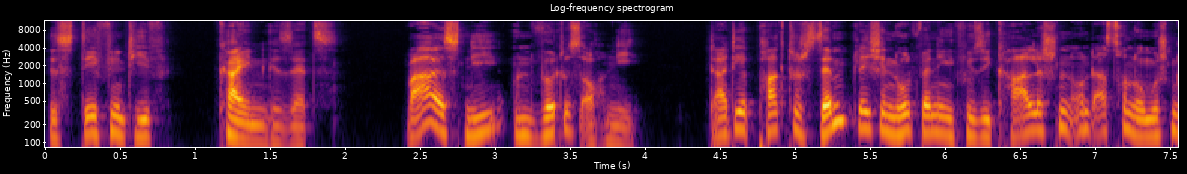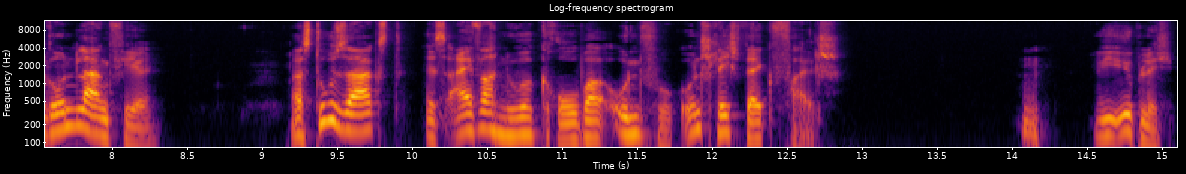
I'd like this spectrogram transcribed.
ist definitiv kein Gesetz. War es nie und wird es auch nie da dir praktisch sämtliche notwendigen physikalischen und astronomischen Grundlagen fehlen. Was du sagst, ist einfach nur grober Unfug und schlichtweg falsch. Hm, wie üblich.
